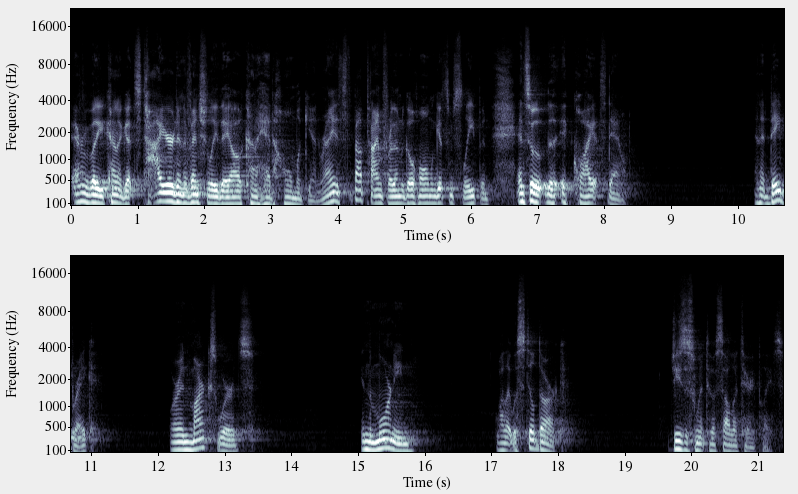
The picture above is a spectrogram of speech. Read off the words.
everybody kind of gets tired and eventually they all kind of head home again, right? It's about time for them to go home and get some sleep. And, and so the, it quiets down. And at daybreak, or in Mark's words, in the morning, while it was still dark, Jesus went to a solitary place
